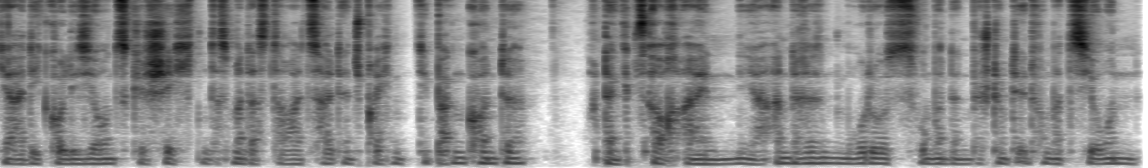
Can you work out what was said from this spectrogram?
ja die Kollisionsgeschichten, dass man das damals halt entsprechend debuggen konnte. Und dann gibt's auch einen ja, anderen Modus, wo man dann bestimmte Informationen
